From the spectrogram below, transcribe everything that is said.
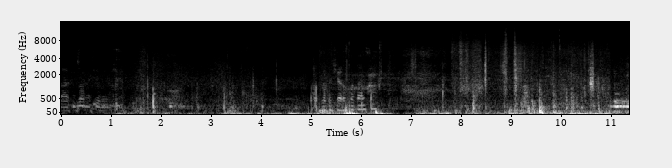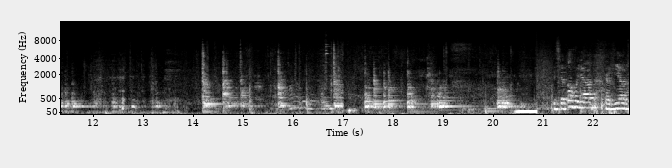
Так, За печеру хватайся. Після того, як кар'єр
